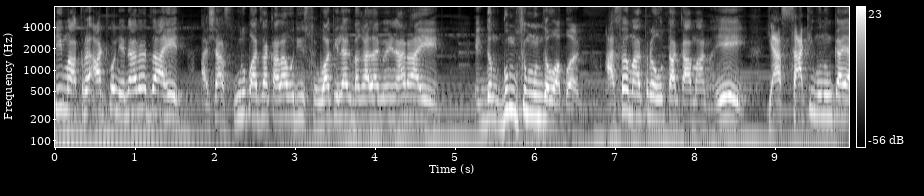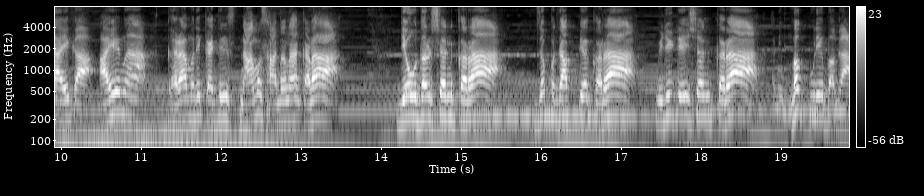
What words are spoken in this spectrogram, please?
ती मात्र आठवण येणारच आहेत. अशा स्वरूपाचा कालावधी सुरुवातीलाच बघायला मिळणार आहेत. एकदम गुमसुमून जाऊ आपण. असं मात्र होता कामा नये. यासाठी म्हणून काय आहे का? आहे ना घरामध्ये काहीतरी नामसाधना करा. देवदर्शन करा जपजाप्य करा मेडिटेशन करा आणि मग पुढे बघा.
